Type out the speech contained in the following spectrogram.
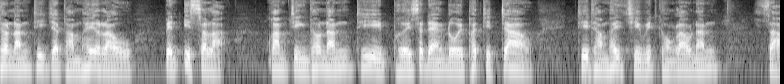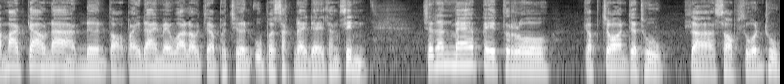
เท่านั้นที่จะทำให้เราเป็นอิสระ ความจริงเท่านั้นที่เผยแสดงโดยพระจิตเจ้า ที่ทำให้ชีวิตของเรานั้น สามารถก้าวหน้าเดินต่อไปได้ไม่ว่าเราจะเผชิญอุปสรรคใด ๆ ทั้งสิ้น ฉะนั้นแม้เปโตรกับจอห์นจะถูกสอบสวนถูก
